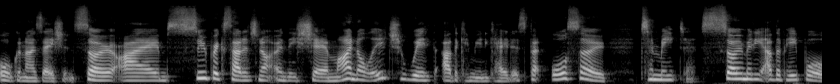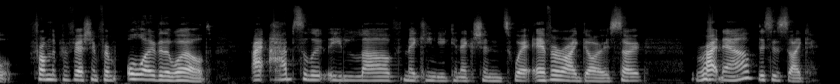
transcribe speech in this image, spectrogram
organization. So I'm super excited to not only share my knowledge with other communicators, but also to meet so many other people from the profession from all over the world. I absolutely love making new connections wherever I go. So right now, this is like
